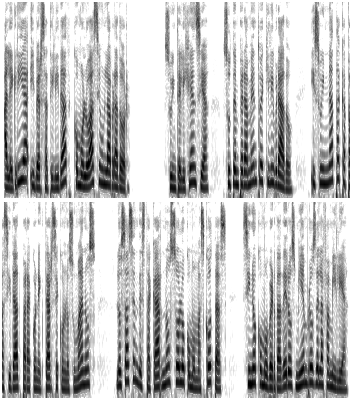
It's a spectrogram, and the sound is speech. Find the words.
alegría y versatilidad como lo hace un labrador. Su inteligencia, su temperamento equilibrado y su innata capacidad para conectarse con los humanos los hacen destacar no solo como mascotas, sino como verdaderos miembros de la familia.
